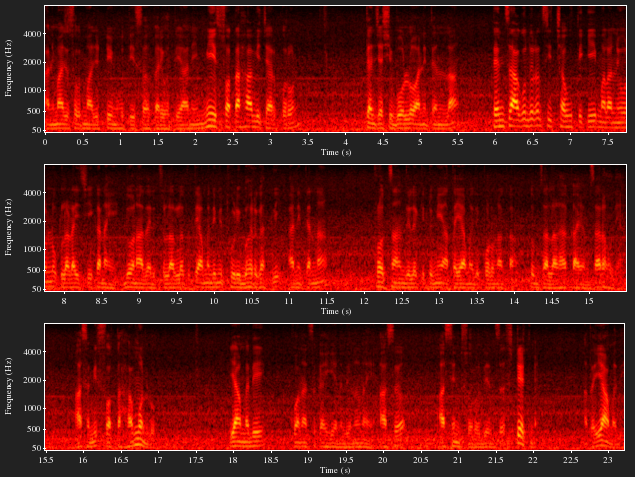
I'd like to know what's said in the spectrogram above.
आणि माझ्यासोबत माझी टीम होती सहकारी होती आणि मी स्वतः विचार करून त्यांच्याशी बोललो आणि त्यांना त्यांचं अगोदरच इच्छा होती की मला निवडणूक लढायची का नाही दोन आधारित लागलं तर त्यामध्ये मी थोडी भर घातली आणि त्यांना प्रोत्साहन दिलं की तुम्ही आता यामध्ये पडू नका तुमचा लढा कायमचा राहू द्या असं मी स्वतः म्हणलो. यामध्ये कोणाचं काही घेणं देणं नाही असं असीम सरोद यांचं स्टेटमेंट आता यामध्ये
